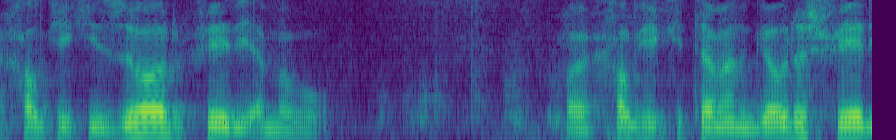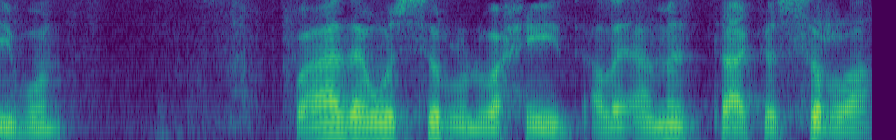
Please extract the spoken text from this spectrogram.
خلقك زور فيري أمبو وخلقك تمن قورش فيري بون. وهذا هو السر الوحيد. الله أمس تاك السر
